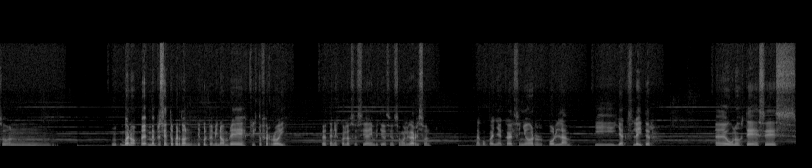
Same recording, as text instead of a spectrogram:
son... Mm, Bueno, me presento, perdón, disculpe, mi nombre es Christopher Roy, pertenezco a la Sociedad de Investigación Samuel Garrison. Me acompaña acá el señor Paul Lamb y Jack Slater. Eh, uno de ustedes es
